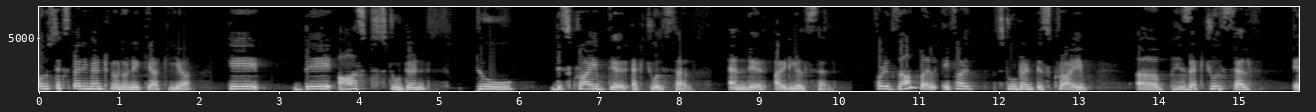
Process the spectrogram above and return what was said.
اور اس ایکسپیریمنٹ میں انہوں نے کیا کیا کہ they asked students to describe their actual self and their ideal self for example if a student describe his actual self تو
